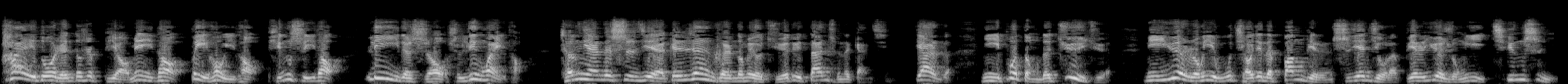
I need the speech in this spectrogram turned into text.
太多人都是表面一套，背后一套，平时一套，利益的时候是另外一套。成年人的世界跟任何人都没有绝对单纯的感情。第二个，你不懂得拒绝，你越容易无条件的帮别人，时间久了，别人越容易轻视你，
